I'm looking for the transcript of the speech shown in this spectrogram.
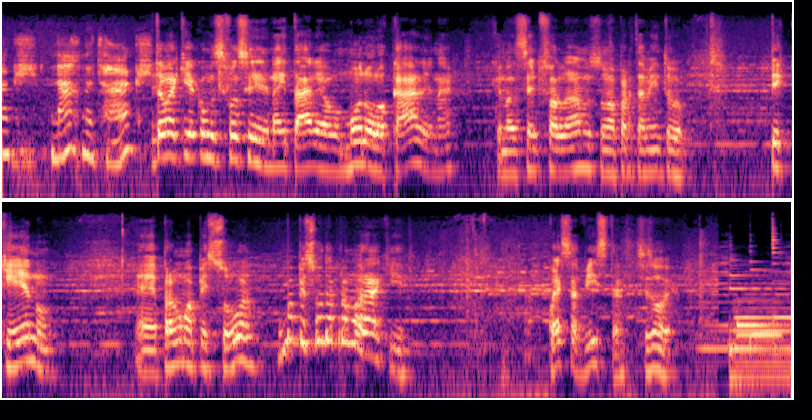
Montagnachmittag. Então aqui é como se fosse na Itália o monolocale, né? Que nós sempre falamos, um apartamento pequeno é, para uma pessoa. Uma pessoa dá para morar aqui. Com essa vista, vocês vão ver.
